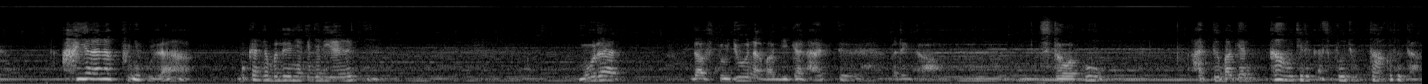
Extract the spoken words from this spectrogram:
Hayalan apanya pula? Bukankah benda yang akan jadi realiti? Murad dah setuju nak bagikan harta pada kau. Setahu aku, harta bagian kau je dekat 10 juta, kau tahu tak?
